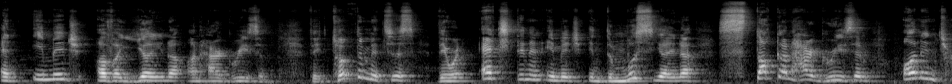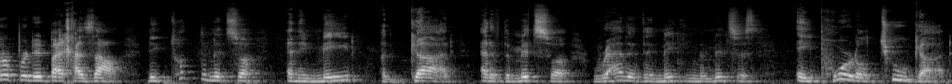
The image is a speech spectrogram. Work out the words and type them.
an image of a Yaina on Har Grizim. They took the mitzvahs, they were etched in an image in the Mus Yaina, stuck on Har Grizim, uninterpreted by Chazal. They took the mitzvah and they made a god out of the mitzvah rather than making the mitzvahs a portal to God.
